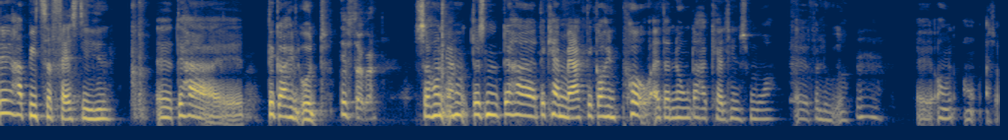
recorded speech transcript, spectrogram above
det har bidt sig fast i hende. Øh, det, har, øh, det gør hende ondt. Det forstår jeg godt. Så hun, ja. hun, det, er sådan, det, har, det kan jeg mærke, det går hende på, at der er nogen, der har kaldt hendes mor øh, for luder. Mm. Øh, og hun, og, altså,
